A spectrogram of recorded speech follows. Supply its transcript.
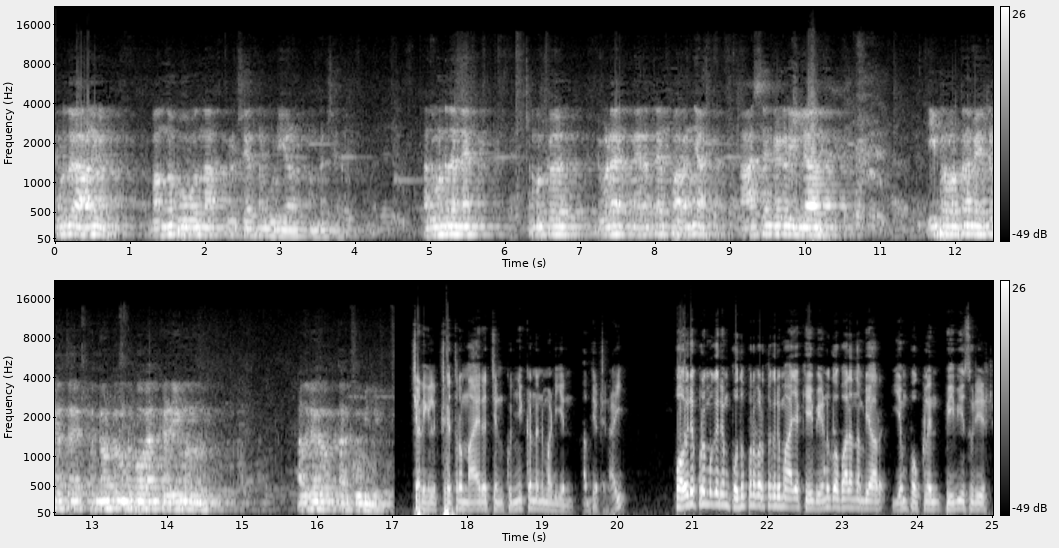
കൂടുതൽ ആളുകൾ വന്നു പോകുന്ന ഒരു ക്ഷേത്രം കൂടിയാണ് നമ്മുടെ ക്ഷേത്രം. അതുകൊണ്ട് തന്നെ നമുക്ക് ഇവിടെ നേരത്തെ പറഞ്ഞ ആശങ്കകളില്ലാതെ ഈ പ്രവർത്തനം ഏറ്റെടുത്ത് മുന്നോട്ട് കൊണ്ടുപോകാൻ കഴിയുമെന്നും അതിലൊരു തർക്കവുമില്ല. ചടങ്ങിൽ ക്ഷേത്രം നായരച്ചൻ കുഞ്ഞിക്കണ്ണൻ മടിയൻ അധ്യക്ഷനായി. പൗരപ്രമുഖരും പൊതുപ്രവർത്തകരുമായ K Venugopalan Nambiar M Poklan P V Suresh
